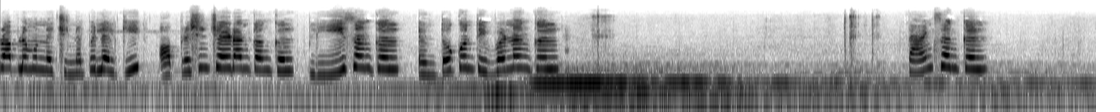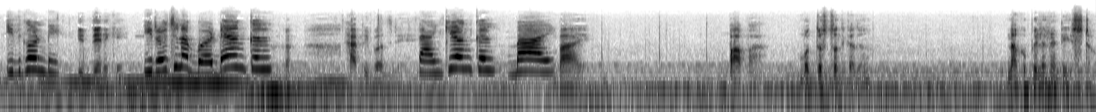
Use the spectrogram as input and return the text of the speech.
ప్రాబ్లం ఉన్న చిన్న పిల్లలకి ఆపరేషన్ చేయడానికి అంకుల్. ప్లీజ్ అంకుల్. ఎంతో కొంత ఇవ్వండి అంకుల్. థ్యాంక్స్ అంకుల్. ఇదిగోండి. ఇది దేనికి? ఈ రోజు నా birthday uncle. Happy birthday thank you uncle bye bye పాప ముద్దొస్తుంది కదా నాకు పిల్లలంటే ఇష్టం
